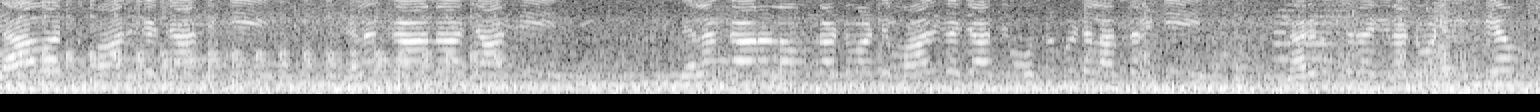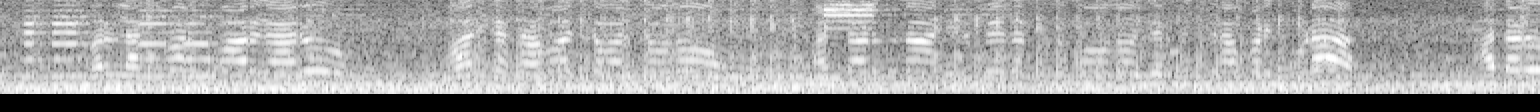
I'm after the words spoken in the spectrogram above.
యావత్ మాదిగ జాతికి తెలంగాణ జాతి తెలంగాణలో ఉన్నటువంటి మాదిగ జాతి ముద్దు బిడ్డలందరికీ గర్వించదగినటువంటి విషయం. మరి లక్ష్మణ్ కుమార్ గారు మాదిగ సామాజిక వర్గంలో అట్టడుగున నిరుపేద కుటుంబంలో జన్మించినప్పటికీ కూడా అతడు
